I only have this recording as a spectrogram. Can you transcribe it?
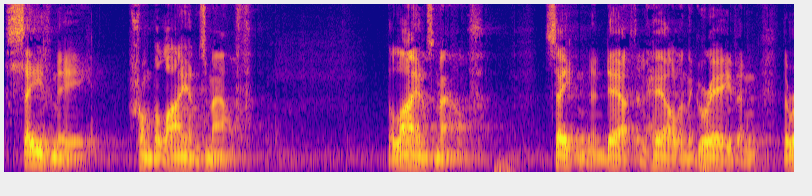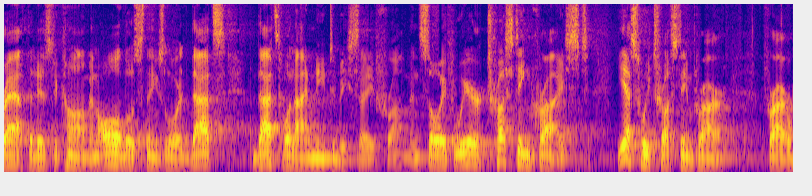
Save me from the lion's mouth. The lion's mouth. Satan and death and hell and the grave and the wrath that is to come and all those things, Lord, that's, that's what I need to be saved from. And so if we're trusting Christ, yes, we trust Him for our, for our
